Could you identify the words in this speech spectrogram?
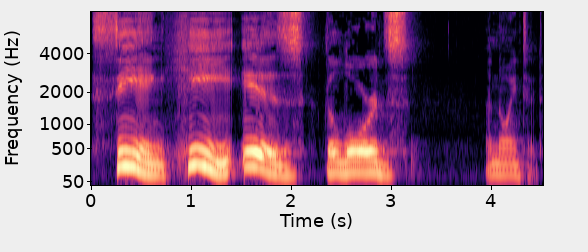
seeing he is the Lord's anointed.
